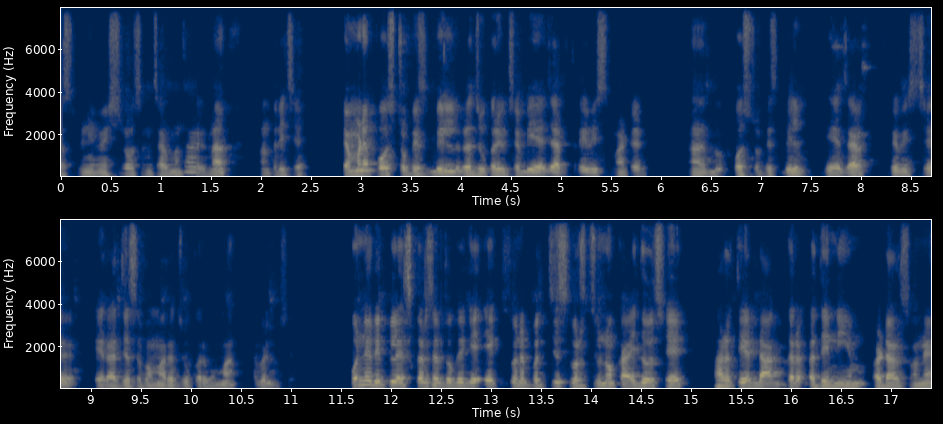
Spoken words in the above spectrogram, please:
અશ્વિની વૈષ્ણવ, સંચાર મંત્રાલયના મંત્રી છે. તેમણે પોસ્ટ ઓફિસ બિલ રજૂ કર્યું છે બે હજાર ત્રેવીસ માટે. પોસ્ટ ઓફિસ બિલ બે હજાર ત્રેવીસ છે, એ રાજ્યસભામાં રજૂ કરવામાં આવેલું છે. કોને રિપ્લેસ કરશે તો કે એકસો ને પચીસ વર્ષ જૂનો કાયદો છે ભારતીય ડાકઘર અધિનિયમ અઢારસો ને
